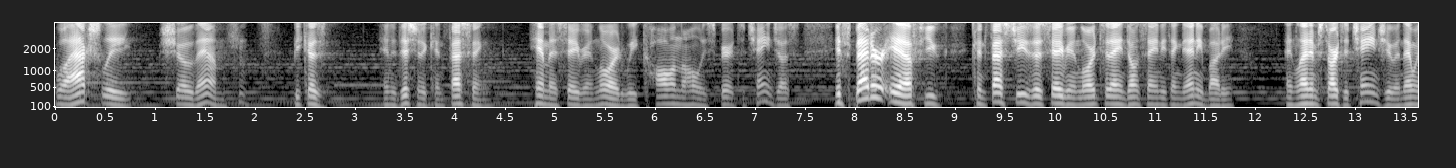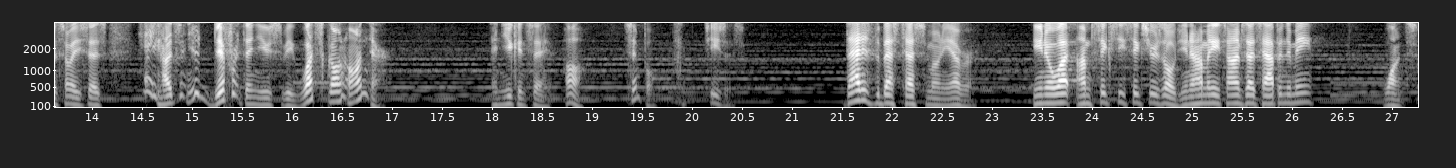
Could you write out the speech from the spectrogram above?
will actually show them. because, in addition to confessing Him as Savior and Lord, we call on the Holy Spirit to change us. It's better if you confess Jesus as Savior and Lord today and don't say anything to anybody and let Him start to change you. And then when somebody says, Hey, Hudson, you're different than you used to be, what's going on there? And you can say, Oh, simple, Jesus. That is the best testimony ever. You know what? I'm 66 years old. You know how many times that's happened to me? Once.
